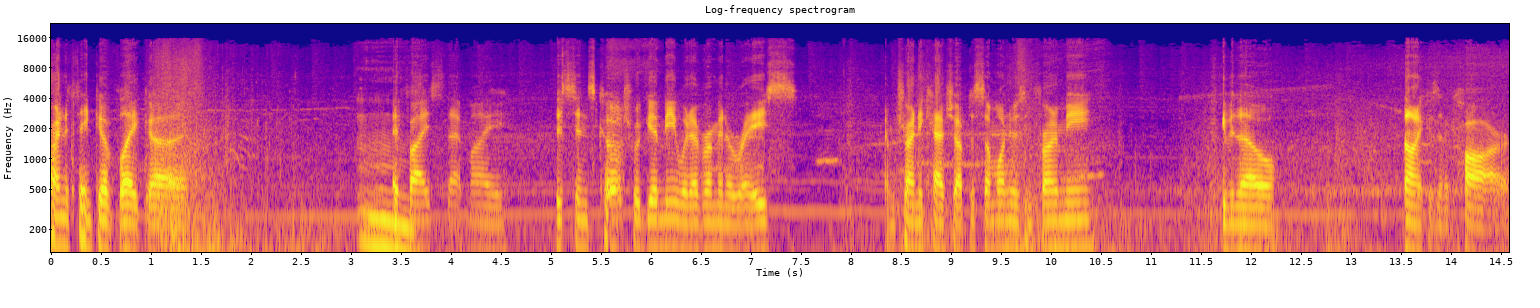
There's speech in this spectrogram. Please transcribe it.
Trying to think of like uh, advice that my distance coach would give me whenever I'm in a race. I'm trying to catch up to someone who's in front of me, even though Sonic is in a car.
